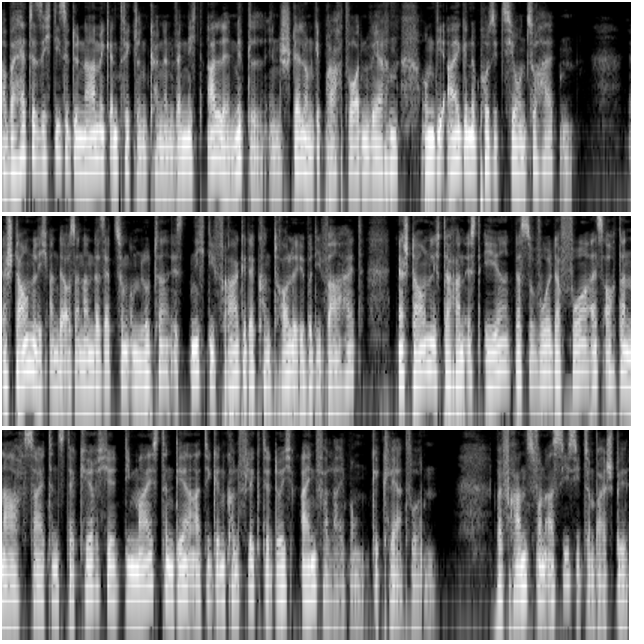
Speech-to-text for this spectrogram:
aber hätte sich diese Dynamik entwickeln können, wenn nicht alle Mittel in Stellung gebracht worden wären, um die eigene Position zu halten. Erstaunlich an der Auseinandersetzung um Luther ist nicht die Frage der Kontrolle über die Wahrheit, erstaunlich daran ist eher, dass sowohl davor als auch danach seitens der Kirche die meisten derartigen Konflikte durch Einverleibung geklärt wurden. Bei Franz von Assisi zum Beispiel,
